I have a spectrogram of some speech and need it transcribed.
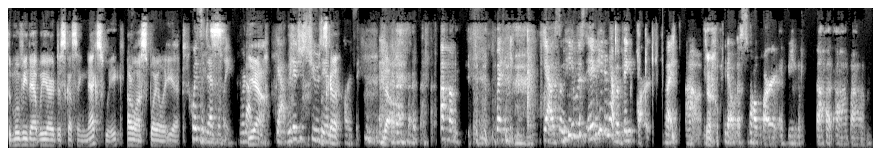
the movie that we are discussing next week. I don't want to spoil it yet. Coincidentally, we're not. Yeah, yeah, we didn't just choose Andrew gonna, McCarthy. No, um, but he, yeah, so he was. He didn't have a big part, but um, you know, a small part of being the of um,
